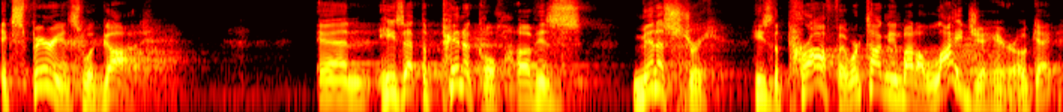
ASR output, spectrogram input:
experience with God. And he's at the pinnacle of his ministry. He's the prophet. We're talking about Elijah here, okay?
